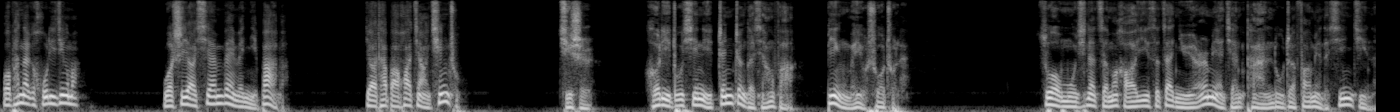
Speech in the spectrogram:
我怕那个狐狸精吗？我是要先问问你爸爸，要他把话讲清楚。”其实，何丽珠心里真正的想法并没有说出来。做母亲的怎么好意思在女儿面前袒露这方面的心机呢？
